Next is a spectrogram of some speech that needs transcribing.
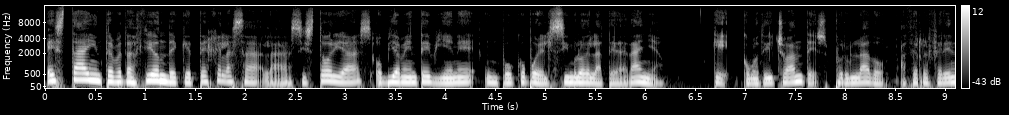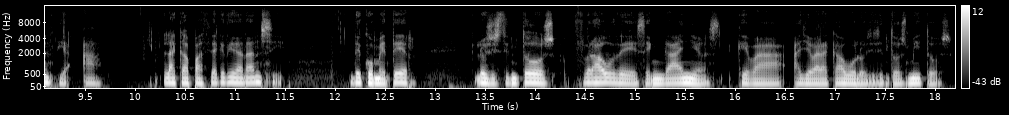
Esta interpretación de que teje las, las historias obviamente viene un poco por el símbolo de la telaraña, que, como te he dicho antes, por un lado hace referencia a la capacidad que tiene Nancy de cometer los distintos fraudes, engaños que va a llevar a cabo los distintos mitos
